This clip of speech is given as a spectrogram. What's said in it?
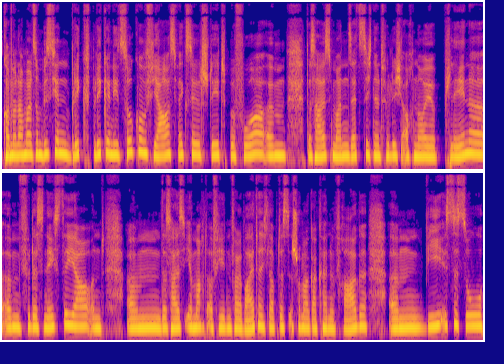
Kommen wir nochmal so ein bisschen Blick, Blick in die Zukunft. Jahreswechsel steht bevor. Ähm, das heißt, man setzt sich natürlich auch neue Pläne ähm, für das nächste Jahr. Und ähm, das heißt, ihr macht auf jeden Fall weiter. Ich glaube, das ist schon mal gar keine Frage. Wie ist es so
